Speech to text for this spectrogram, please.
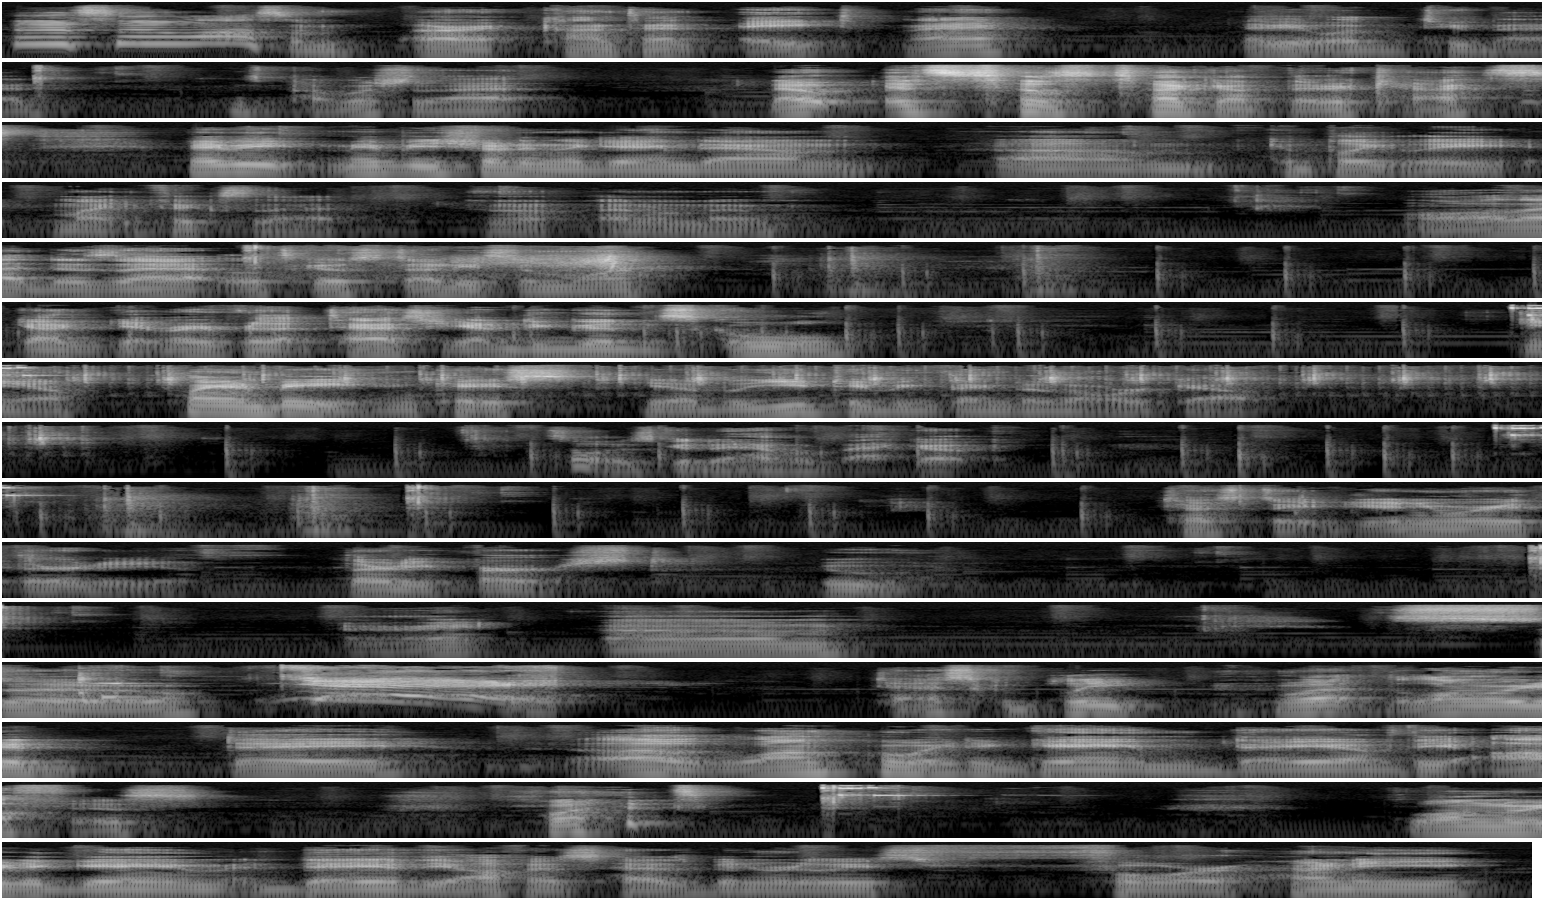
That's so awesome. All right, content eight. Eh, maybe it wasn't too bad. Let's publish that. Nope, it's still stuck up there, guys. Maybe maybe shutting the game down um, completely might fix that. I don't, I know. While that does that, let's go study some more. Gotta get ready for that test. You gotta do good in school. You know, plan B in case, you know, the YouTubing thing doesn't work out. It's always good to have a backup. Test date, January 30th. 31st. Ooh. Alright. Um. So. Yay! Task complete. What? The long awaited day. Oh, the long awaited game, Day of the Office. What? Long awaited game, Day of the Office has been released for Honey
